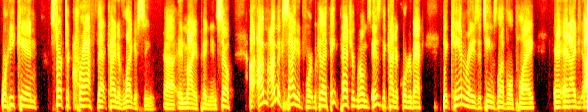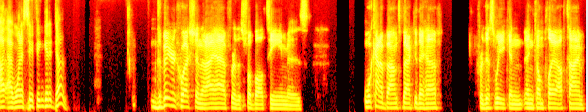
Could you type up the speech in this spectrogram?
where he can start to craft that kind of legacy, uh, in my opinion. So I, am I'm, I'm excited for it because I think Patrick Mahomes is the kind of quarterback that can raise a team's level of play and, and I I, I want to see if he can get it done. The bigger question that I have for this football team is, what kind of bounce back do they have for this week and and come playoff time?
